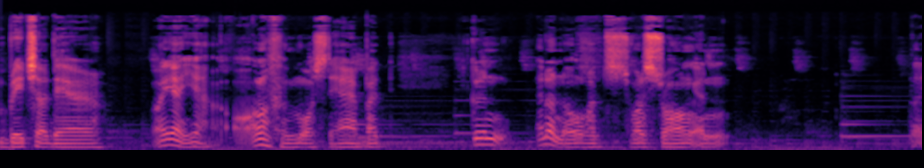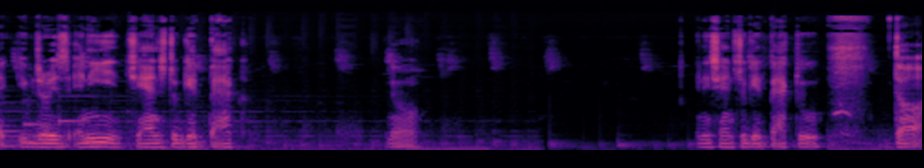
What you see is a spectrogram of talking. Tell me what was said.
brits are there. Oh yeah yeah. All of them was there but you couldn't i don't know what's what's wrong and like if there is any chance to get back you know any chance to get back to the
